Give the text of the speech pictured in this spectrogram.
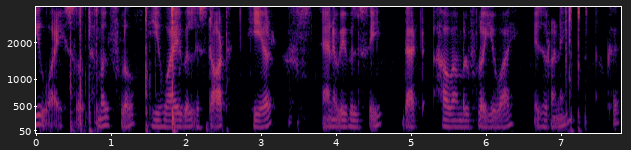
ui so ml flow ui will start here and we will see that how ml flow ui is running. Okay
